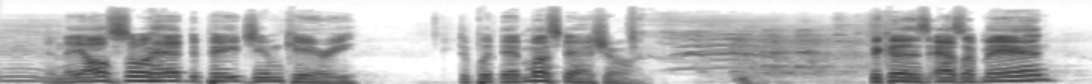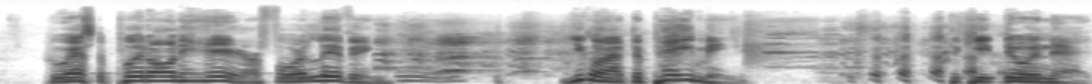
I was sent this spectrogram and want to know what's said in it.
Mm. and they also had to pay Jim Carrey to put that mustache on. because as a man who has to put on hair for a living, Mm. you're going to have to pay me to keep doing that.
